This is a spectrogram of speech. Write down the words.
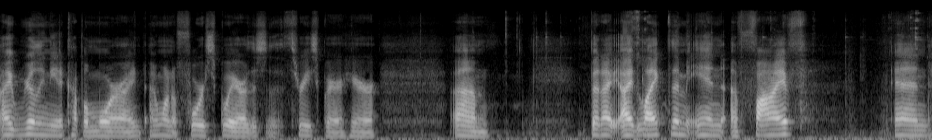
I really need a couple more. I, I want a four square. This is a three square here. Um, but I, I like them in a five, and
